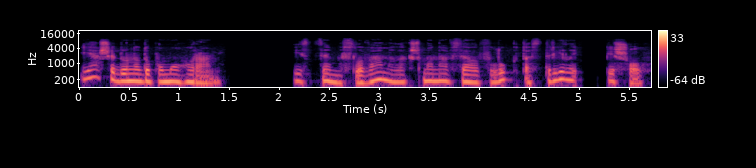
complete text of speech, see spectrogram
Я ж іду на допомогу рамі. І з цими словами Лакшмана взяв лук та стріли і пішов.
